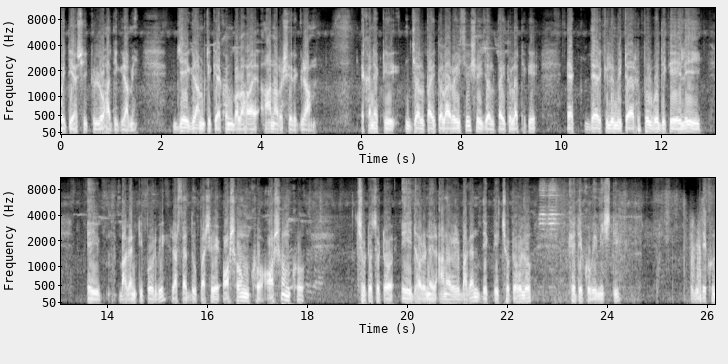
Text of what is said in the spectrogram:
ঐতিহাসিক লোহাদি গ্রামে। যেই গ্রামটিকে এখন বলা হয় আনারসের গ্রাম। এখানে একটি জলপাইতলা রয়েছে। সেই জলপাইতলা থেকে এক দেড় কিলোমিটার পূর্ব দিকে এলেই এই বাগানটি পড়বে। রাস্তার দুপাশে অসংখ্য অসংখ্য ছোট ছোট এই ধরনের আনারস বাগান। দেখতে ছোট হলো খেতে খুবই মিষ্টি। দেখুন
